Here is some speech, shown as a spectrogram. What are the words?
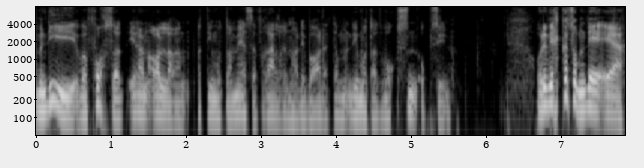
Men de var fortsatt i den alderen at de måtte ha med seg foreldrene når de badet. De måtte ha et voksenoppsyn. Og det virker som det er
